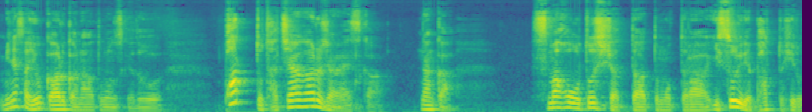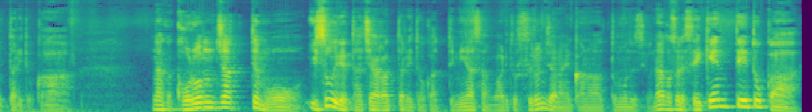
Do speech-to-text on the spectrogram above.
皆さんよくあるかなと思うんですけど、パッと立ち上がるじゃないですか。なんか、スマホ落としちゃったと思ったら、急いでパッと拾ったりとか、なんか転んじゃっても、急いで立ち上がったりとかって皆さん割とするんじゃないかなと思うんですよ。なんかそれ世間体とか、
